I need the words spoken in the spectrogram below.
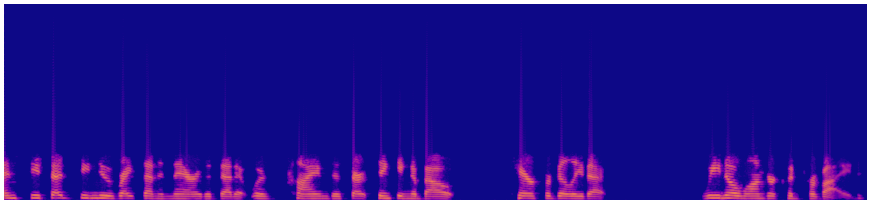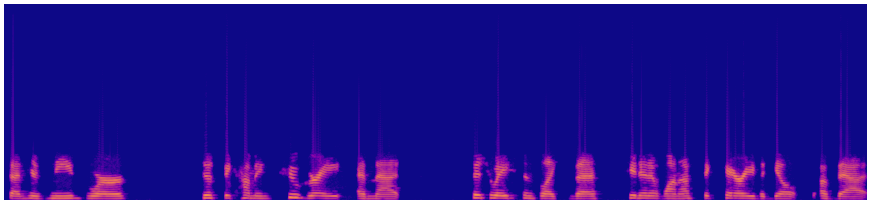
and she said she knew right then and there that, that it was time to start thinking about care for Billy that we no longer could provide, that his needs were just becoming too great, and that situations like this she didn't want us to carry the guilt of that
